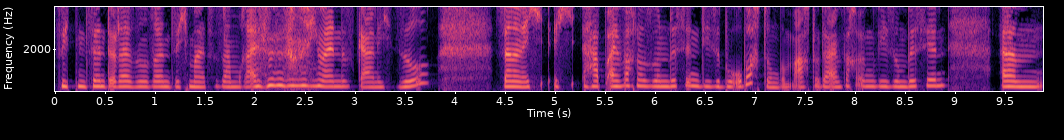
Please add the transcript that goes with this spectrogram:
wütend sind oder so, sollen sich mal zusammenreißen. Ich meine das gar nicht so, sondern ich, ich habe einfach nur so ein bisschen diese Beobachtung gemacht oder einfach irgendwie so ein bisschen ähm,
